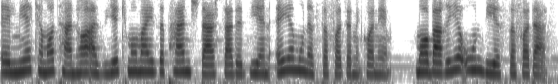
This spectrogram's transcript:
علمیه که ما تنها از یک ممیز پنج درصد دی این ایمون استفاده می‌کنیم. ما بقیه اون بی استفاده است.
